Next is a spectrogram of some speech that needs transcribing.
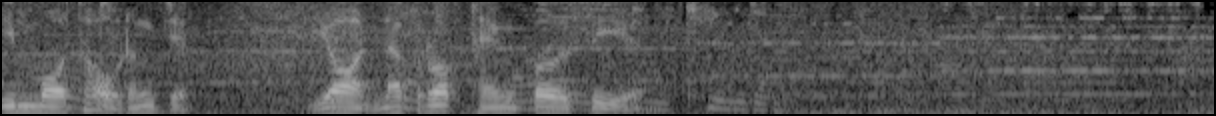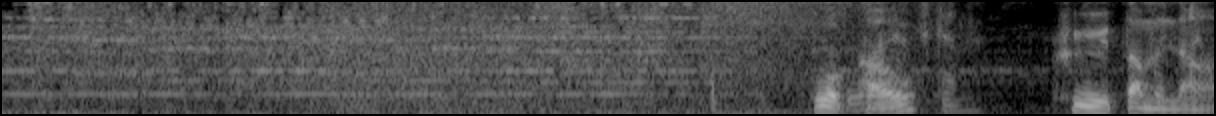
อิมมอร์ทัลทั้งเจ็ดยอดนักรบแห่งเปอร์เซีย พวกเขาคือตำนาน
